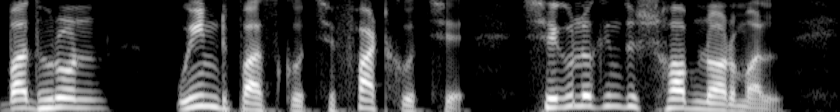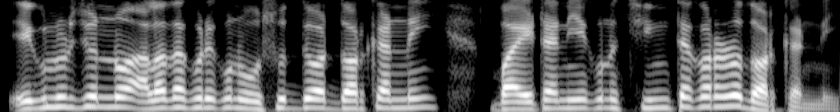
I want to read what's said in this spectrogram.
বা ধরুন উইন্ড পাস করছে, ফাট করছে, সেগুলো কিন্তু সব নর্মাল। এগুলোর জন্য আলাদা করে কোনো ওষুধ দেওয়ার দরকার নেই বা এটা নিয়ে কোনো চিন্তা করারও দরকার নেই।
